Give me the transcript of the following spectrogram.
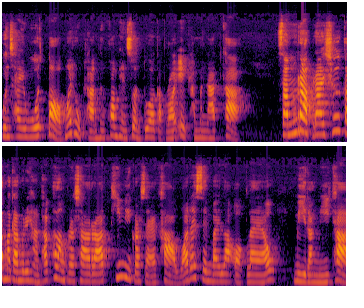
คุณชัยวุฒิตอบเมื่อถูกถามถึงความเห็นส่วนตัวกับร้อยเอกธรรมนัฐค่ะสำหรับรายชื่อกรรมการบริหารพรรคพลังประชารัฐที่มีกระแสข่าวว่าได้เซ็นใบลาออกแล้ว มีดังนี้ค่ะ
